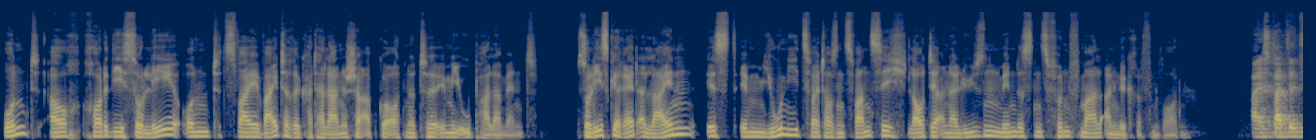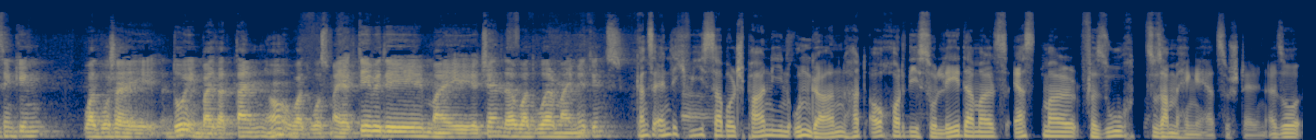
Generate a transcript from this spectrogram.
und auch Jordi Soler und zwei weitere katalanische Abgeordnete im EU-Parlament. Solers Gerät allein ist im Juni 2020 laut der Analysen mindestens fünfmal angegriffen worden. I started thinking, what was I doing by that time? No? What was my activity, my agenda, what were my meetings? Ganz ähnlich wie Sabol Spani in Ungarn hat auch Jordi Soler damals erstmal versucht, Zusammenhänge herzustellen. Also,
